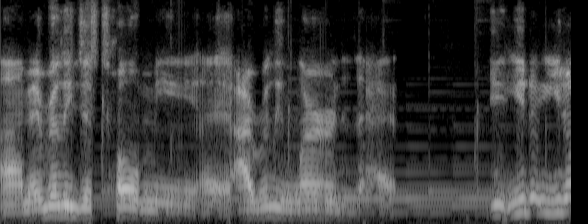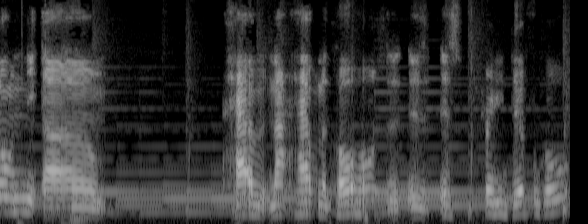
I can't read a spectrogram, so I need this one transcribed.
um, it really just told me. I, I really learned that you you, you don't um, have not having a co-host is, is pretty difficult,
